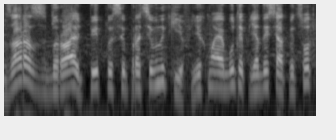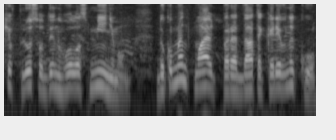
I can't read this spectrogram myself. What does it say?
зараз збирають підписи працівників. Їх має бути 50% плюс один голос мінімум. Документ мають передати керівнику.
